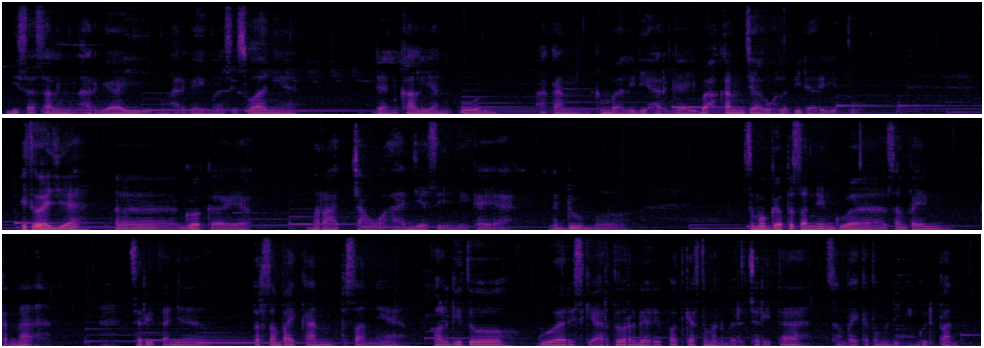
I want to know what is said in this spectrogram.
bisa saling menghargai, menghargai mahasiswanya, dan kalian pun akan kembali dihargai, bahkan jauh lebih dari itu. Itu aja, uh, eh, gue kayak meracau aja sih ini kayak ngedumel. Semoga pesan yang gue sampaikan kena ceritanya tersampaikan pesannya. Kalau gitu, gue Rizky Arthur dari podcast teman bercerita. Sampai ketemu di minggu depan.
